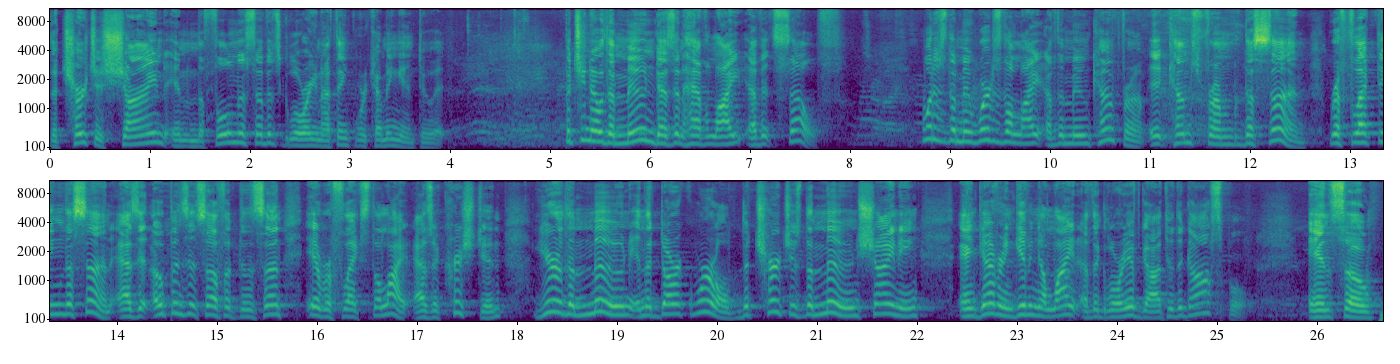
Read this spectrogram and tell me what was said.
the church has shined in the fullness of its glory, and I think we're coming into it. But you know, the moon doesn't have light of itself. What is the moon? Where does the light of the moon come from? It comes from the sun, reflecting the sun. As it opens itself up to the sun, it reflects the light. As a Christian, you're the moon in the dark world. The church is the moon shining and governing, giving a light of the glory of God through the gospel. And so,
